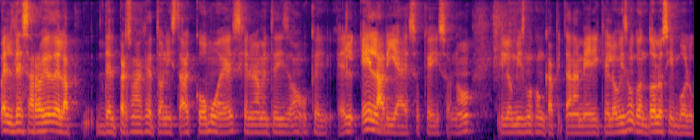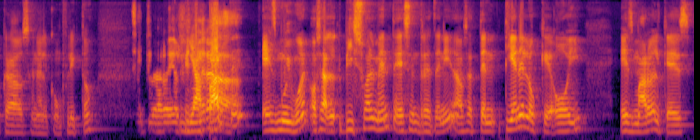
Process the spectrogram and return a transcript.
el desarrollo de la, del personaje de Tony Stark, cómo es, generalmente dice, oh, ok, él, él haría eso que hizo, ¿no? Y lo mismo con Capitán América, y lo mismo con todos los involucrados en el conflicto. Sí, claro, y, al y aparte es muy bueno, o sea, visualmente es entretenida, o sea, tiene lo que hoy es Marvel, que es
